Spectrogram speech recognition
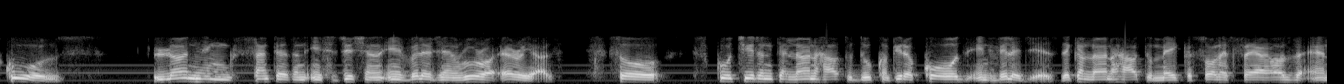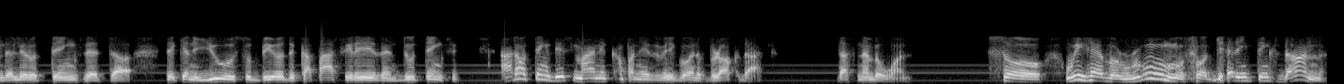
schools, learning centers, and institutions in village and rural areas, so school children can learn how to do computer codes in villages. They can learn how to make solar cells and the little things that uh, they can use to build the capacities and do things. I don't think these mining companies will going to block that. That's number one. So we have a room for getting things done.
